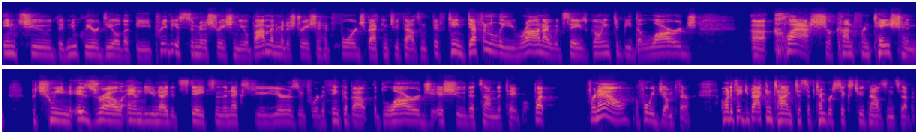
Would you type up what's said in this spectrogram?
into the nuclear deal that the previous administration, the Obama administration, had forged back in 2015. Definitely, Iran, I would say, is going to be the large uh, clash or confrontation between Israel and the United States in the next few years, if we're to think about the large issue that's on the table. But for now, before we jump there, I want to take you back in time to September 6, 2007.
